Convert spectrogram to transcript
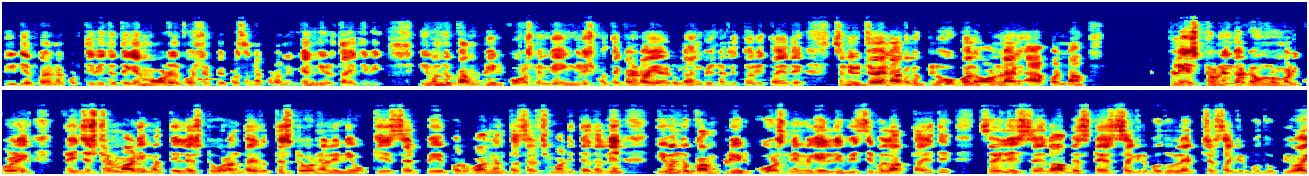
ಪಿ ಡಿ ಎಫ್ ಗಳನ್ನ ಕೊಡ್ತೀವಿ. ಜೊತೆಗೆ ಮಾಡೆಲ್ ಕ್ವಶನ್ ಪೇಪರ್ಸ್ ಅನ್ನ ಕೂಡ ನಿಮಗೆ ನೀಡ್ತಾ ಇದ್ದೀವಿ. ಈ ಒಂದು ಕಂಪ್ಲೀಟ್ ಕೋರ್ಸ್ ನಿಮಗೆ ಇಂಗ್ಲಿಷ್ ಮತ್ತೆ ಕನ್ನಡ ಎರಡು ಲ್ಯಾಂಗ್ವೇಜ್ನಲ್ಲಿ ದೊರೀತಾ ಇದೆ. ಸೊ ನೀವು ಜಾಯಿನ್ ಆಗಲು ಗ್ಲೋಬಲ್ ಆನ್ಲೈನ್ ಆಪ್ ಅನ್ನ ಪ್ಲೇ ಸ್ಟೋರ್ನಿಂದ ಡೌನ್ಲೋಡ್ ಮಾಡಿಕೊಳ್ಳಿ ರಿಜಿಸ್ಟರ್ ಮಾಡಿ ಮತ್ತೆ ಇಲ್ಲ ಸ್ಟೋರ್ ಅಂತ ಇರುತ್ತೆ. ಸ್ಟೋರ್ನಲ್ಲಿ ನೀವು ಕೆಸೆಟ್ ಪೇಪರ್ ಒನ್ ಅಂತ ಸರ್ಚ್ ಮಾಡಿದ್ದೆ ಅದರಲ್ಲಿ. ಈ ಒಂದು ಕಂಪ್ಲೀಟ್ ಕೋರ್ಸ್ ನಿಮಗೆ ಇಲ್ಲಿ ವಿಸಿಬಲ್ ಆಗ್ತಾ ಇದೆ. ಸೊ ಇಲ್ಲಿ ಸಿಲಾಬಸ್ ಟೆಸ್ಟ್ ಆಗಿರ್ಬೋದು ಲೆಕ್ಚರ್ಸ್ ಆಗಿರ್ಬೋದು ಪಿ ಐ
